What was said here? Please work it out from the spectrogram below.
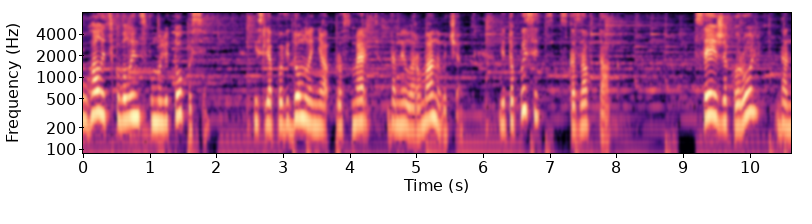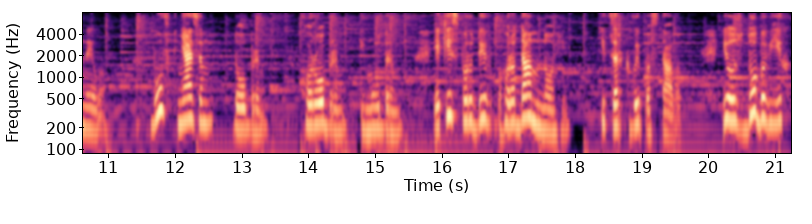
У Галицько-Волинському літописі, після повідомлення про смерть Данила Романовича, літописець сказав так: Сей же король Данило був князем добрим, хоробрим і мудрим, який спорудив города многі і церкви поставив, і оздобив їх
